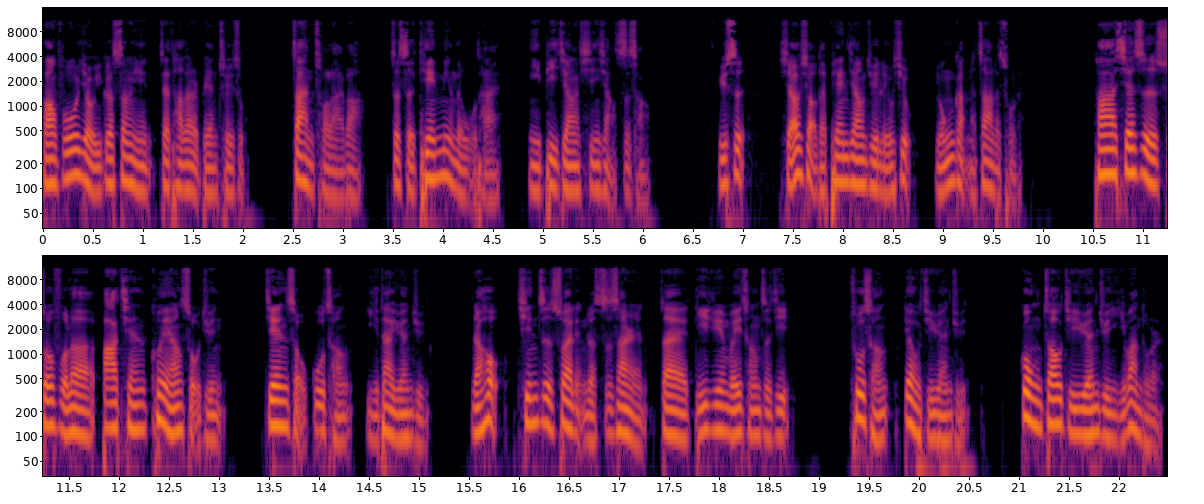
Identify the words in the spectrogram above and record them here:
仿佛有一个声音在他的耳边催促：“站出来吧，这是天命的舞台，你必将心想事成。”于是，小小的偏将军刘秀勇敢的站了出来。他先是说服了八千昆阳守军，坚守故城以待援军。然后亲自率领着十三人，在敌军围城之际，出城调集援军，共召集援军一万多人。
